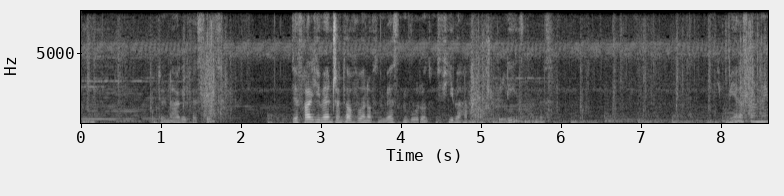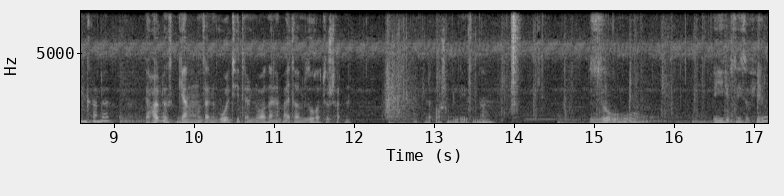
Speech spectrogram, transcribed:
Nied und Nagel fest ist. Der fragliche Mensch ein Dorf auf dem Westen wurde uns mit Fieber, haben wir auch schon gelesen alles. Nicht mehr als man nehmen kann? Der Häuptling ist gegangen, um seine Wohltäter im Norden einen weiteren Besuch abzustatten. Haben wir auch schon gelesen, ne? So. Hier gibt es nicht so viel.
